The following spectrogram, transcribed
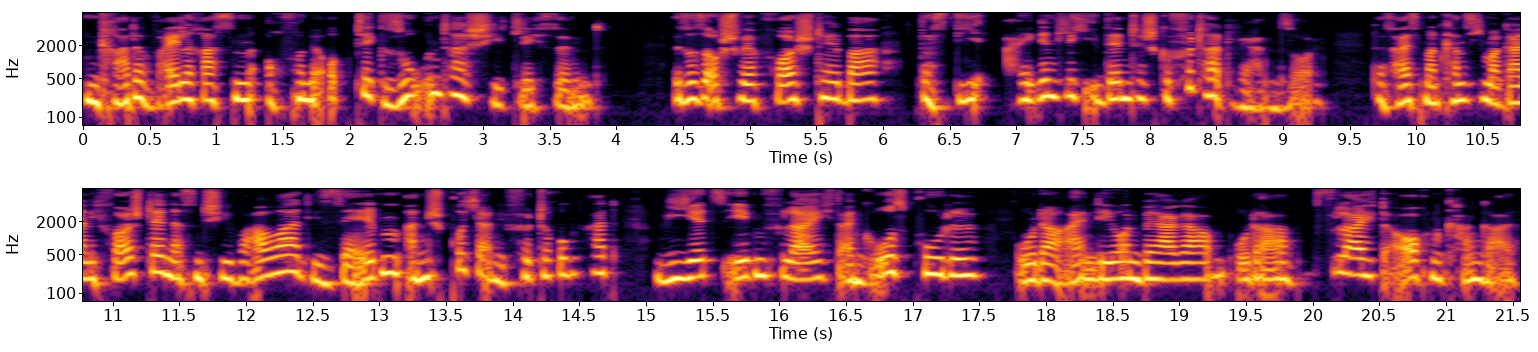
Und gerade weil Rassen auch von der Optik so unterschiedlich sind, ist es auch schwer vorstellbar, dass die eigentlich identisch gefüttert werden sollen. Das heißt, man kann sich mal gar nicht vorstellen, dass ein Chihuahua dieselben Ansprüche an die Fütterung hat, wie jetzt eben vielleicht ein Großpudel oder ein Leonberger oder vielleicht auch ein Kangal.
